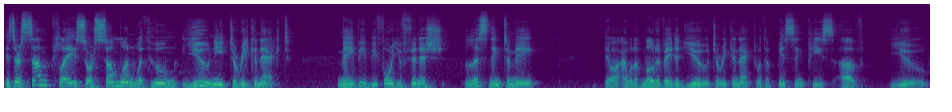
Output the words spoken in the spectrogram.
Is there some place or someone with whom you need to reconnect? Maybe before you finish listening to me, you know, I will have motivated you to reconnect with a missing piece of you.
